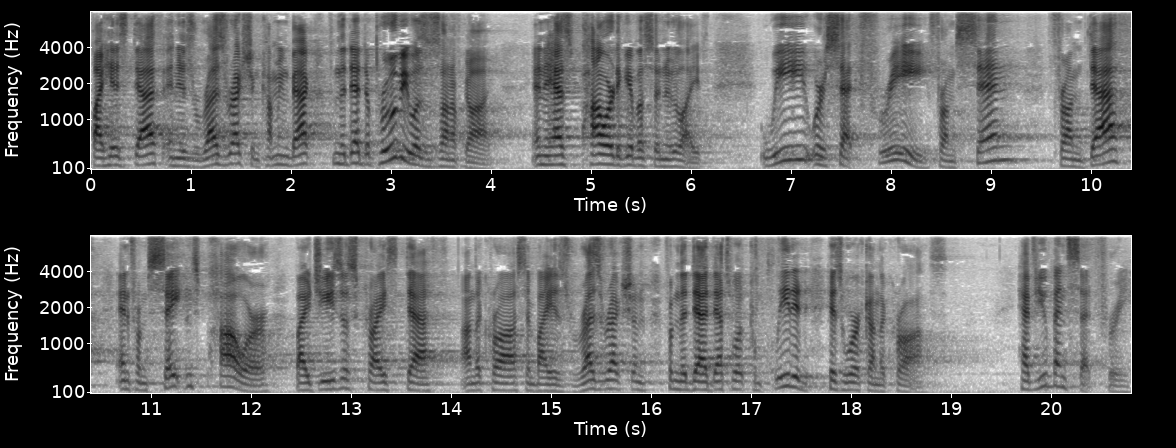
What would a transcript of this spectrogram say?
by his death and his resurrection, coming back from the dead to prove he was the Son of God and has power to give us a new life. We were set free from sin, from death, and from Satan's power by Jesus Christ's death on the cross and by his resurrection from the dead. That's what completed his work on the cross. Have you been set free?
